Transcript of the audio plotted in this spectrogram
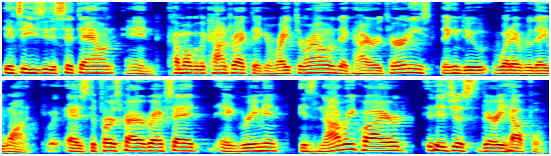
It's easy to sit down and come up with a contract. They can write their own, they can hire attorneys, they can do whatever they want. As the first paragraph said, agreement is not required. It is just very helpful.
